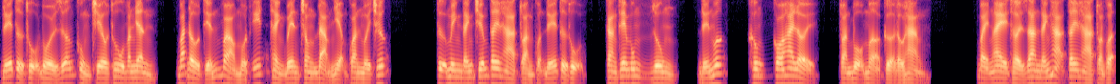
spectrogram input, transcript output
đế tử thụ bồi dưỡng cùng chiêu thu văn nhân, bắt đầu tiến vào một ít thành bên trong đảm nhiệm quan mới trước. Tự mình đánh chiếm Tây Hà toàn quận đế tử thụ, càng thêm ung dung, đến mức, không có hai lời, toàn bộ mở cửa đầu hàng. Bảy ngày thời gian đánh hạ Tây Hà toàn quận,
